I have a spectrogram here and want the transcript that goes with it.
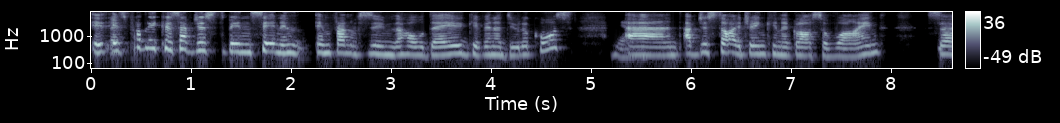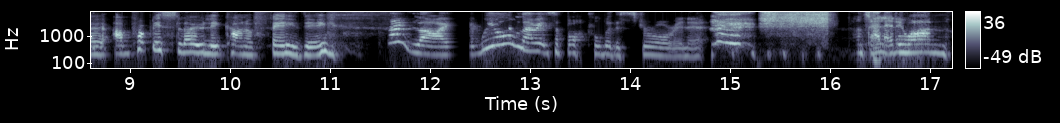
It, it's probably because I've just been sitting in, in front of Zoom the whole day giving a doula course. Yeah. and I've just started drinking a glass of wine. So I'm probably slowly kind of fading. Don't lie. We all know it's a bottle with a straw in it. Shh, don't tell anyone.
